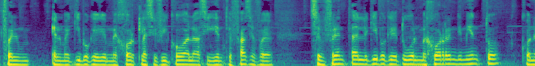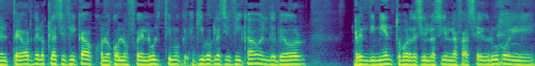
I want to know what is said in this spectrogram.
fue el, el, equipo que mejor clasificó a la siguiente fase. fue Se enfrenta al equipo que tuvo el mejor rendimiento con el peor de los clasificados, con lo cual fue el último equipo clasificado, el de peor rendimiento, por decirlo así, en la fase de grupo y,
